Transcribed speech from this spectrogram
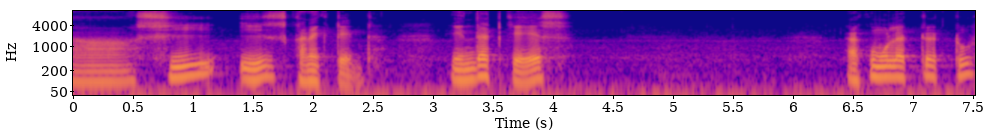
uh, C is connected. In that case, accumulated to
